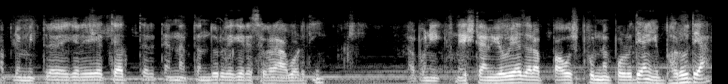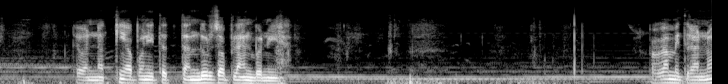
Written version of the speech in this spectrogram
आपले मित्र वगैरे येतात तर त्यांना तंदूर वगैरे सगळं आवडते. आपण एक नेक्स्ट टाईम येऊया जरा पाऊस पूर्ण पडू द्या आणि भरू द्या. तेव्हा नक्की आपण इथं तंदूरचा प्लॅन बनवूया. बघा मित्रांनो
